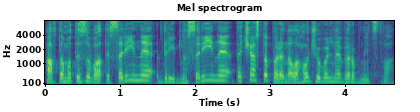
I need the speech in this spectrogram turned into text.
автоматизувати серійне, дрібносерійне та часто переналагоджувальне виробництво.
